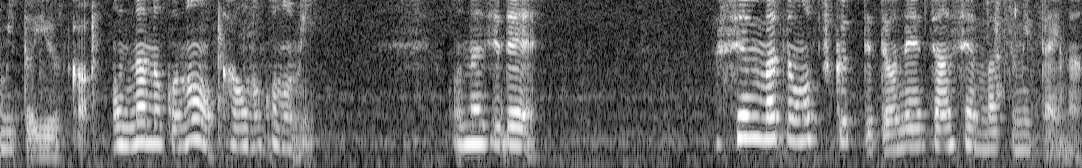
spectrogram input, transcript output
みというか女の子の顔の好み。同じで選抜も作っててお姉ちゃん選抜みたいな。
